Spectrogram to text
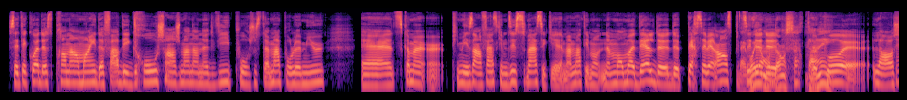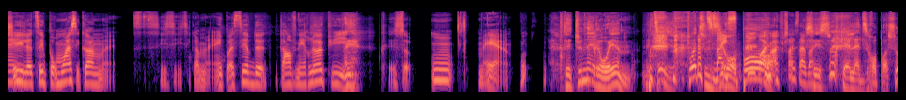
c'était quoi de se prendre en main, de faire des gros changements dans notre vie pour justement pour le mieux. Euh, c'est comme un, un- Puis mes enfants, ce qu'ils me disent souvent, c'est que maman, t'es mon, mon modèle de, de persévérance, puis Ben tu sais, voyons de, de, pas euh, lâcher. Ouais. Là, tu sais, pour moi, c'est comme c'est, comme impossible de, d'en venir là. Puis Hein? c'est ça. Hum, Mais euh, T'es une héroïne. Mais tu sais, toi, tu le diras pas. ouais, va. C'est sûr qu'elle ne dira pas ça.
